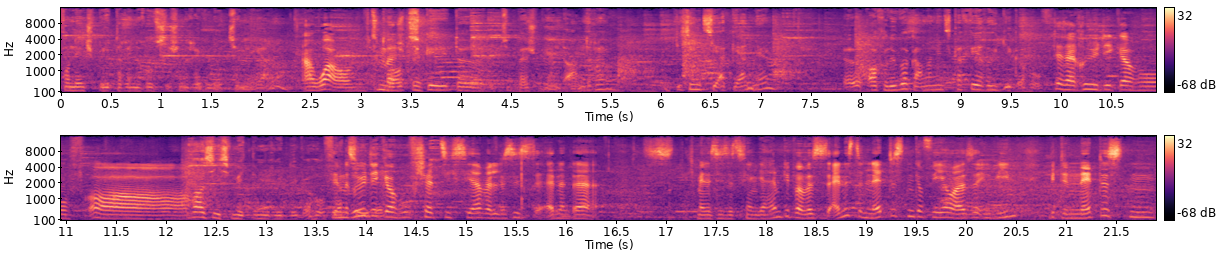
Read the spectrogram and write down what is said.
von den späteren russischen Revolutionären. Ah, wow. Zum Beispiel. Trotzki der, zum Beispiel und andere. Und die sind sehr gerne äh, auch rübergegangen ins Café Rüdigerhof. Der Rüdigerhof. Oh. Was ist mit dem Rüdigerhof? Den Erzähle. Rüdigerhof schätze ich sehr, weil das ist einer der. Ich meine, es ist jetzt kein Geheimtipp, aber es ist eines der nettesten Kaffeehäuser in Wien mit den nettesten,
